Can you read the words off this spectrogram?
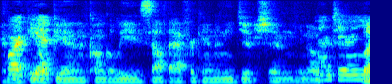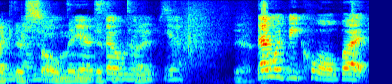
And Or- yeah. Ethiopian, Congolese, South African, and Egyptian. You know, Nigerian. Like, there's so many yeah, different so many, types. Yeah. yeah, That would be cool, but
